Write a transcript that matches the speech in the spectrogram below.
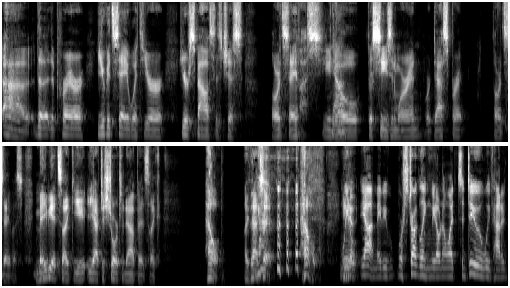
uh, the the prayer you could say with your your spouse is just, Lord, save us. You Yeah. know the season we're in. We're desperate. Lord, save us. Mm. Maybe it's like you you have to shorten up. It's like help. Like that's it. Help. You we know, don't, yeah, maybe we're struggling. We don't know what to do. We've had a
